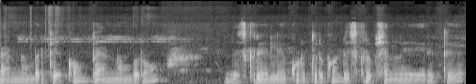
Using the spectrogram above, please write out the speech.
பேன் நம்பர் கேட்கும். பேன் நம்பரும் இந்த ஸ்க்ரீன்லேயே கொடுத்துருக்கோம். டிஸ்கிரிப்ஷன்லேயே இருக்குது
